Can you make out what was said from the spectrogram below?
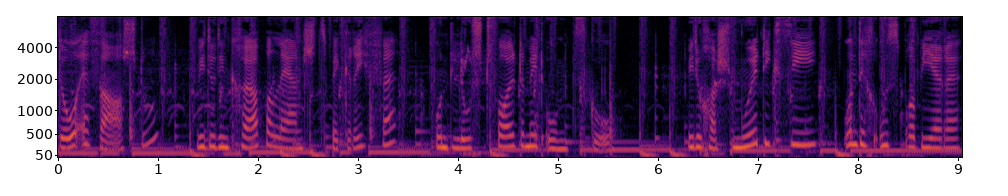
Hier erfahrst du, wie du deinen Körper lernst zu begriffen und lustvoll damit umzugehen. Wie du kannst mutig sein und dich ausprobieren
